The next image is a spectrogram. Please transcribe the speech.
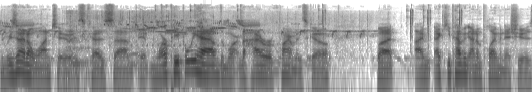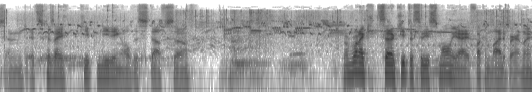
The reason I don't want to is because um, more people we have, the more the higher requirements go. But I'm, I keep having unemployment issues, and it's because I keep needing all this stuff, so... Remember when I said I'd keep the city small? Yeah, I fucking lied, apparently.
